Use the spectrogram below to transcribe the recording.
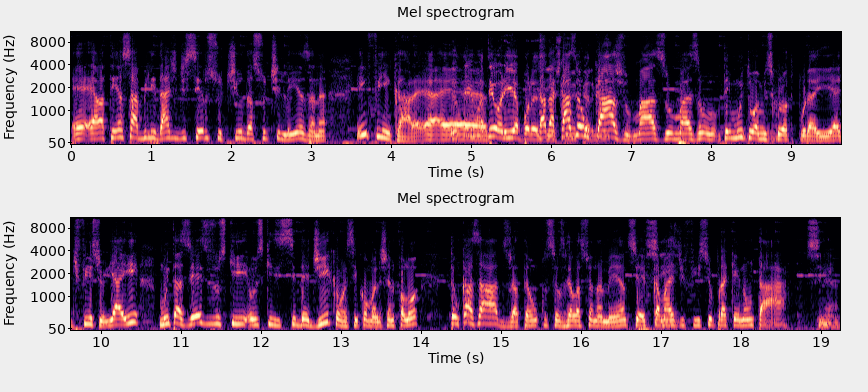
é- Ela tem essa habilidade de ser sutil, da sutileza, né? Enfim, cara. é- Eu é- tenho uma teoria, por exemplo. Cada caso é um permite. caso, mas, mas tem muito homem escroto por aí, é difícil. E aí, muitas vezes, os que, os que se dedicam, assim como o Alexandre falou, estão casados, já estão com seus relacionamentos, e aí fica Sim. mais difícil pra quem não tá. Sim. né?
